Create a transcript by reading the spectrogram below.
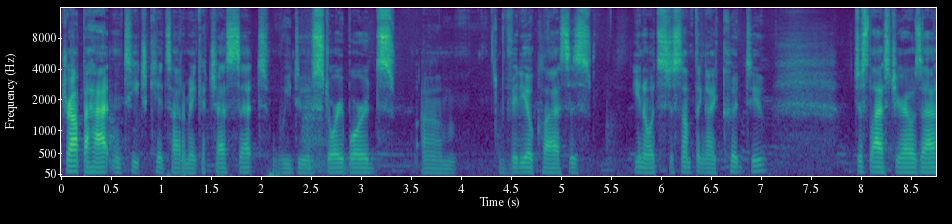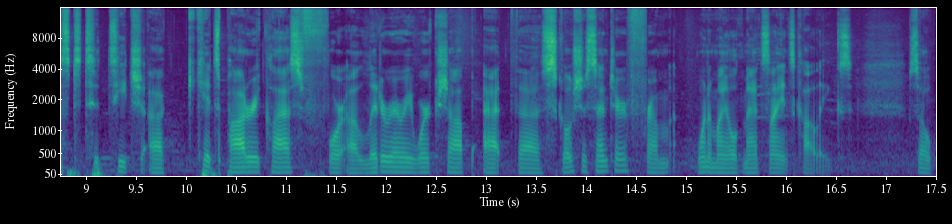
drop a hat and teach kids how to make a chess set. We do storyboards, um, video classes. You know, it's just something I could do. Just last year, I was asked to teach a kids pottery class for a literary workshop at the Scotia Centre from one of my old mad science colleagues. So,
